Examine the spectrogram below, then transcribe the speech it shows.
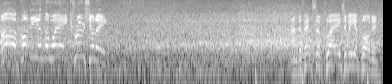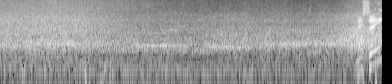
Oh, body in the way, crucially. And defensive play to be applauded. Messi.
